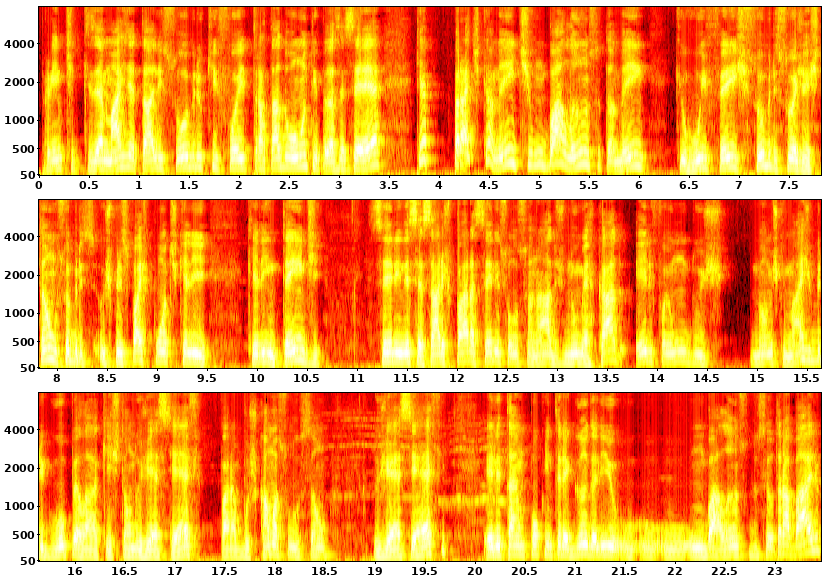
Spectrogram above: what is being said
para quem quiser mais detalhes sobre o que foi tratado ontem pela CCE, que é praticamente um balanço também que o Rui fez sobre sua gestão, sobre os principais pontos que ele, que ele entende serem necessários para serem solucionados no mercado. Ele foi um dos nomes que mais brigou pela questão do GSF para buscar uma solução do GSF. Ele está um pouco entregando ali o, o, um balanço do seu trabalho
